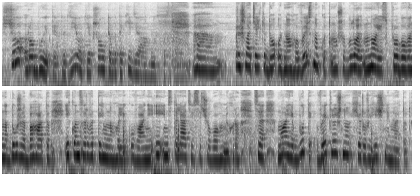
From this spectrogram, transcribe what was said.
Що робити тоді, от якщо у тебе такий діагноз поставили? Е, Прийшла тільки до одного висновку, тому що було мною спробовано дуже багато і консервативного лікування, і інсталяції сечового міхура. Це має бути виключно хірургічний метод.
